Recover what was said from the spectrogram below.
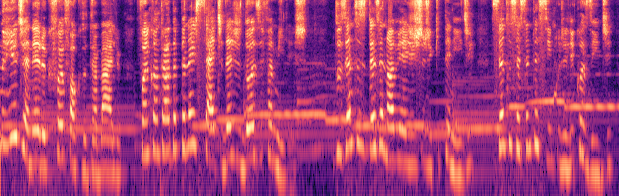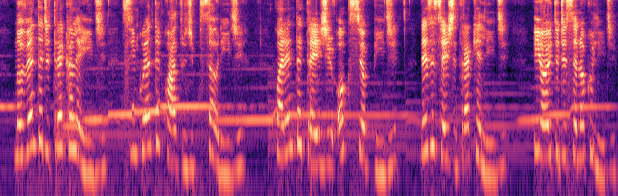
No Rio de Janeiro, que foi o foco do trabalho, foi encontrado apenas 7 das 12 famílias. 219 registros de quitenide, 165 de licoside, 90 de trecaleide, 54 de psauride, 43 de oxiopide, 16 de traquelide e 8 de senoculide.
